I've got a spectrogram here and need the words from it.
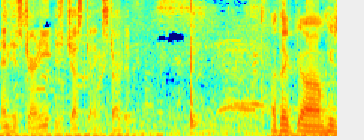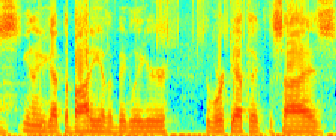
and his journey is just getting started. I think um, he's, you know, you got the body of a big leaguer, the work ethic, the size,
